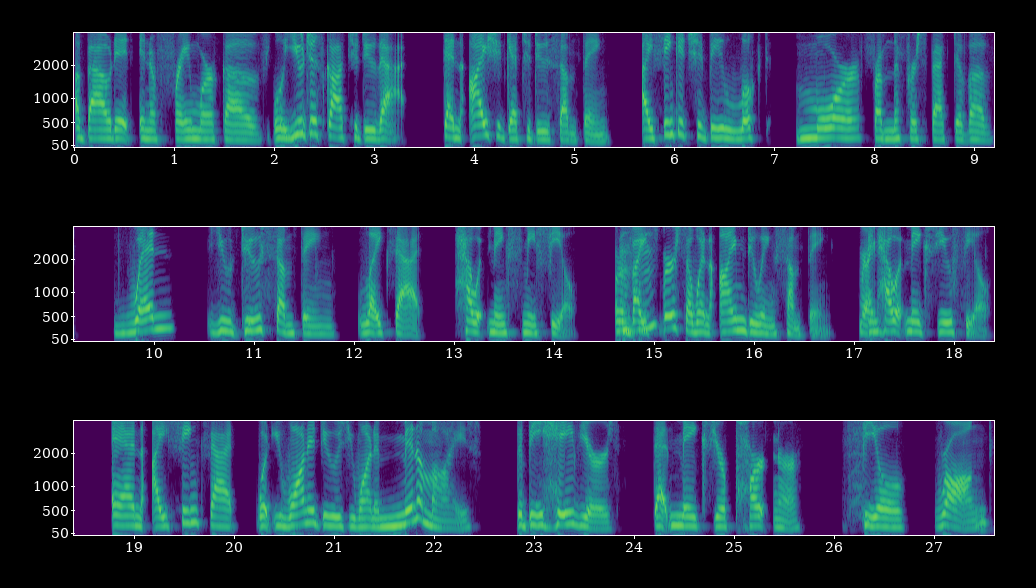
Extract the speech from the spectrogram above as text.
about it in a framework of, well, you just got to do that, then I should get to do something. I think it should be looked more from the perspective of when you do something like that, how it makes me feel, or Mhm. vice versa when I'm doing something Right. and how it makes you feel. And I think that what you want to do is you want to minimize the behaviors that makes your partner feel wronged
